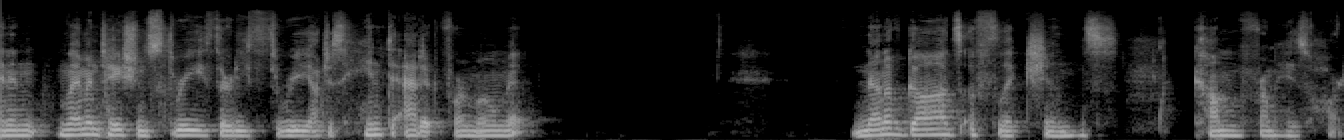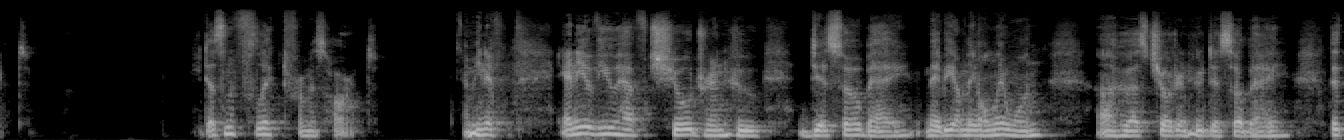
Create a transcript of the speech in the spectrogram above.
And in Lamentations 3:33, I'll just hint at it for a moment. none of God's afflictions come from his heart. He doesn't afflict from his heart. I mean, if any of you have children who disobey, maybe I'm the only one uh, who has children who disobey, that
